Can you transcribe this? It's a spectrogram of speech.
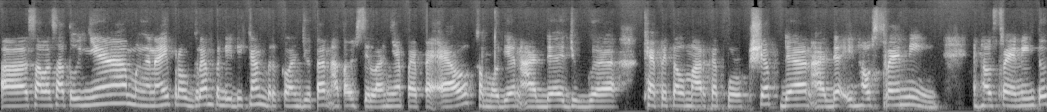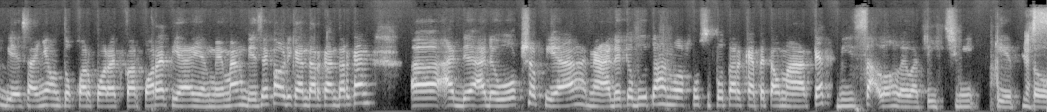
Eh, salah satunya mengenai program pendidikan berkelanjutan atau istilahnya PPL. Kemudian ada juga capital market workshop dan ada in-house training. In-house training itu biasanya untuk corporate-corporate ya yang memang biasanya kalau di kantor-kantor kan eh, ada ada workshop ya. Nah, ada kebutuhan waktu seputar capital market bisa loh lewat Teach Me gitu.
